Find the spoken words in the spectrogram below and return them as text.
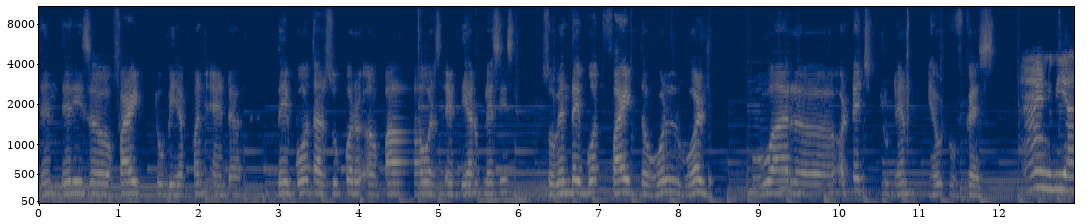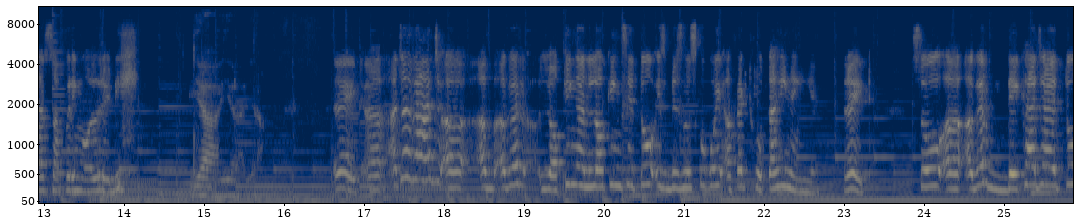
then there is a fight to be happen and uh, they both are super uh, powers at their places so when they both fight the whole world who are uh, attached to them have to face and we are suffering already yeah yeah yeah right अच्छा राज अब अगर लॉकिंग अनलॉकिंग से तो इस बिजनेस को कोई अफेक्ट होता ही नहीं है राइट right? सो so, uh, अगर देखा जाए तो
